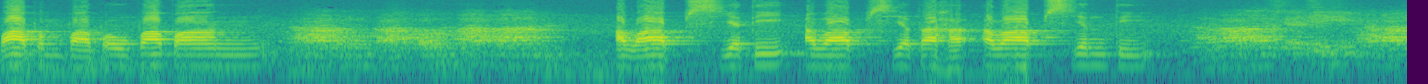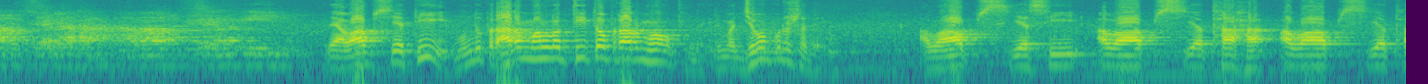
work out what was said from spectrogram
పాపం పాపౌ పాపాన్. అవాప్స్యతి అవాప్స్యత అవాప్స్యంతి. అది అవాప్స్యతి ముందు ప్రారంభంలో తీతో ప్రారంభం అవుతుంది. ఇది మధ్యమ పురుషదే అవాప్స్యసి అవాప్స్యథ అవాప్స్యథ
